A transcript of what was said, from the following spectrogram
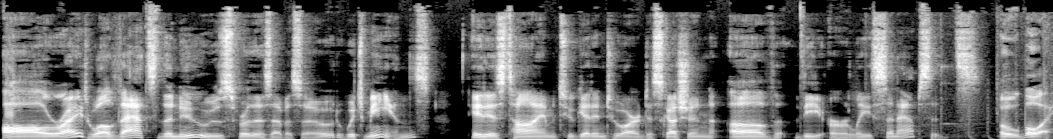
All right. Well, that's the news for this episode, which means it is time to get into our discussion of the early synapsids. Oh boy.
